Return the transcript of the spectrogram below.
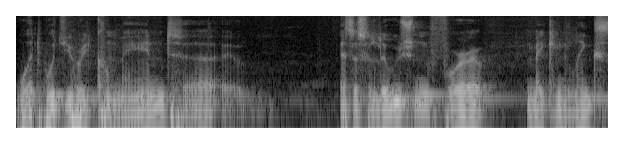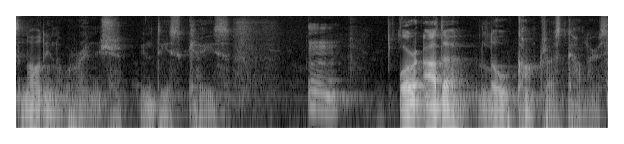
what would you recommend uh, as a solution for making links not in orange in this case. Mm. Or other low contrast colors.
